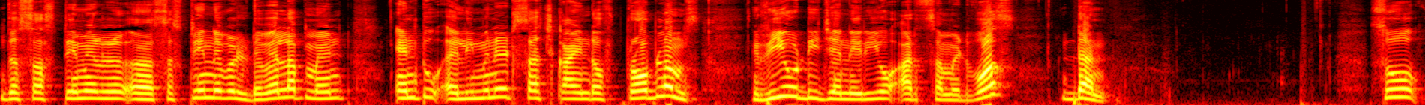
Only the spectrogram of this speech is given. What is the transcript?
the sustainable uh, sustainable development and to eliminate such kind of problems. Rio de Janeiro Earth Summit was done so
